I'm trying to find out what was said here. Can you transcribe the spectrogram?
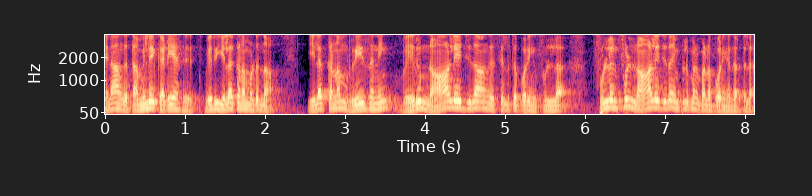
ஏன்னா அங்கே தமிழே கிடையாது. வெறும் இலக்கணம் மட்டும்தான். இலக்கணம் ரீசனிங் வெறும் நாலேஜ் தான் அங்கே செலுத்த போகிறீங்க ஃபுல்லாக ஃபுல் அண்ட் ஃபுல் நாலேஜ் தான் இம்ப்ளிமெண்ட் பண்ண போகிறீங்க அந்த இடத்துல.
